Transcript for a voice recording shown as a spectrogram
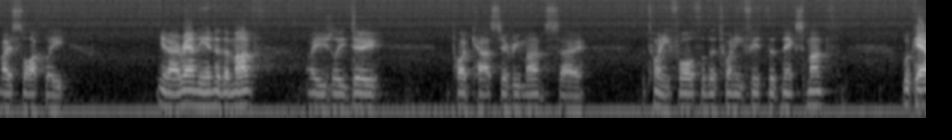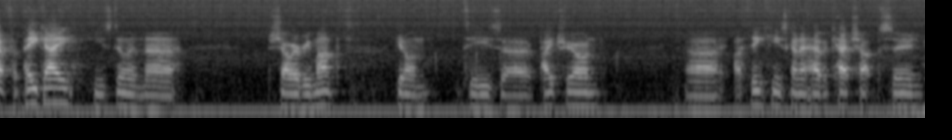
most likely, you know, around the end of the month. I usually do podcasts every month. So the 24th or the 25th of next month look out for PK. He's doing uh, a show every month. Get on to his uh, Patreon. Uh, I think he's going to have a catch up soon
